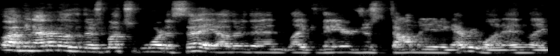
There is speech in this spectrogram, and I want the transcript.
Well, I mean, I don't know that there's much more to say other than like they are just dominating everyone, and like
